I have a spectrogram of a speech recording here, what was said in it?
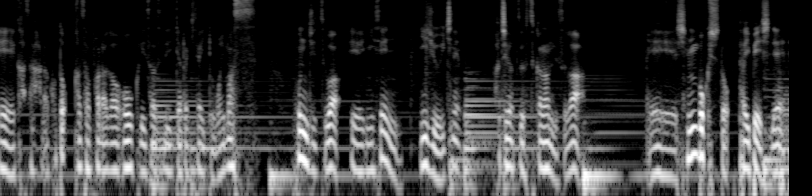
えー、笠原こと笠原がお送りさせていただきたいと思います。本日は、えー、2021年8月2日なんですが、えー、新牧師と台北市で、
